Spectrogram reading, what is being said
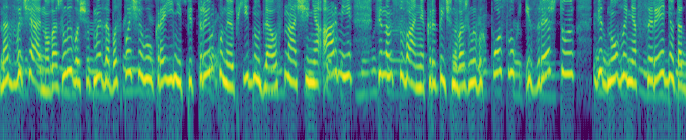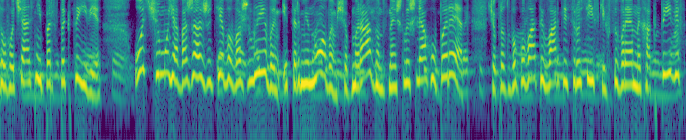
Надзвичайно важливо, щоб ми забезпечили Україні підтримку, необхідну для оснащення армії, фінансування критично важливих послуг і, зрештою, відновлення в середньо та довгочасній перспективі. Ось чому я вважаю життєво важливим і терміновим, щоб ми разом знайшли шлях уперед, щоб розблокувати вартість російських суверенних активів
